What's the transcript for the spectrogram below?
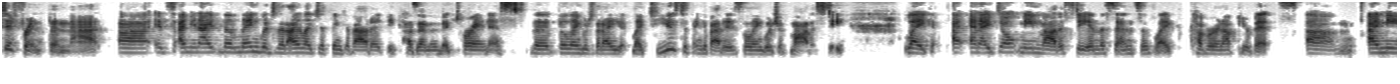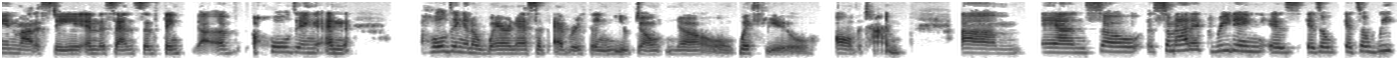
different than that. Uh, it's, I mean, I the language that I like to think about it because I'm a Victorianist. The the language that I like to use to think about it is the language of modesty. Like, I, and I don't mean modesty in the sense of like covering up your bits. Um, I mean modesty in the sense of think of holding and holding an awareness of everything you don't know with you all the time. Um, and so somatic reading is is a it's a weak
